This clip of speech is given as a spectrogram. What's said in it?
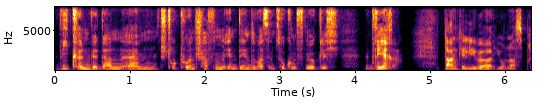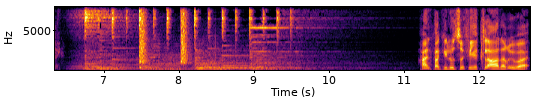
wie können wir dann ähm, Strukturen schaffen, in denen sowas in Zukunft möglich wäre? Danke, lieber Jonas Brink. Ein paar Kilo zu viel, klar, darüber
